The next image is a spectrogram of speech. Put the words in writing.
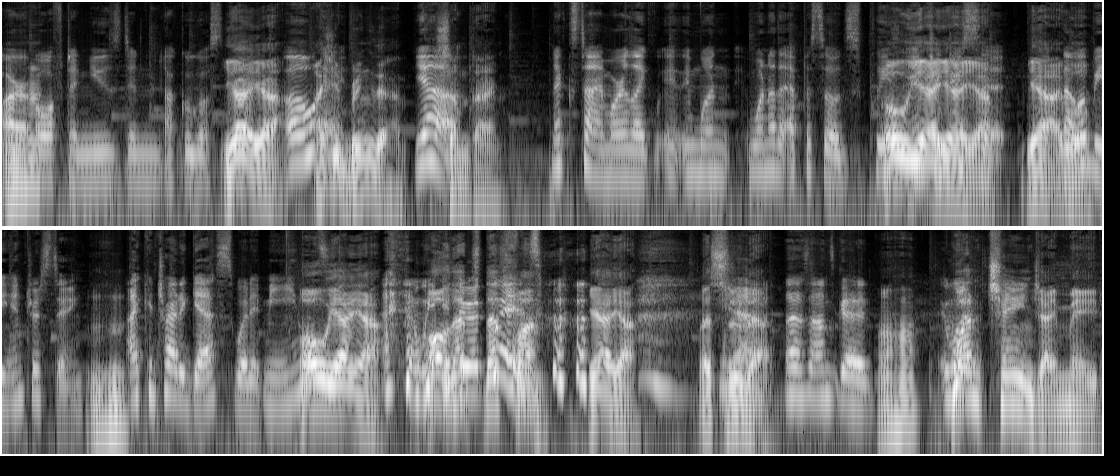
are often used in. Mm-hmm, Yeah, yeah. Oh, I should bring that Yeah. sometime. Next time, or like in one one of the episodes, please Oh, yeah, yeah, yeah. it. Yeah, I that will. would be interesting. I can try to guess what it means. Oh, yeah, yeah. We oh, can do that's that's quiz. fun. Yeah, yeah. Let's do yeah, that. sounds good. Uh huh. What- Mm-hmm. One change I made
